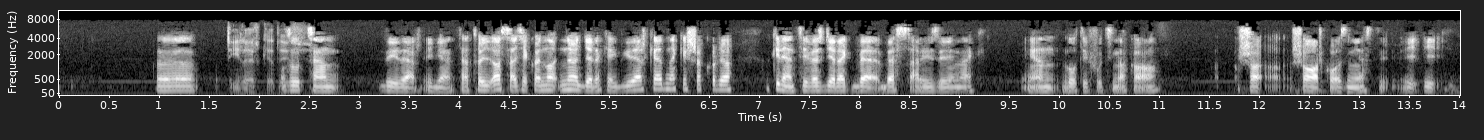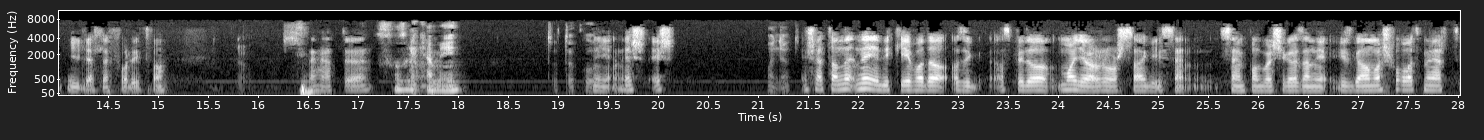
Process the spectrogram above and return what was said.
az utcán díler, igen. Tehát, hogy azt látják, hogy na- nagy gyerekek dílerkednek, és akkor a, a 9 éves gyerek be, beszáll izének, ilyen lótifucinak a, a, sa, a sarkozni, ezt í- í- így lett lefordítva. Tehát, Ez azért kemény. Akkor igen, és, és, mondjad. és hát a ne- negyedik évad az, az például magyarországi szem- szempontból is igazán izgalmas volt, mert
